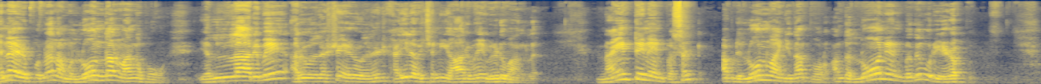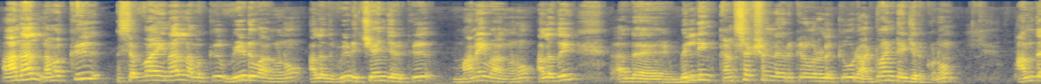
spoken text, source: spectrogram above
என்ன இழப்புன்னா நம்ம லோன் தான் வாங்க போவோம். எல்லாருமே அறுபது லட்சம் எழுபது லட்சம் கையில் வச்சுன்னு யாருமே வீடு வாங்கலை. நைன்டி நைன் பர்சன்ட் அப்படி லோன் வாங்கி தான் போகிறோம் அந்த லோன் என்பது ஒரு இழப்பு. ஆனால் நமக்கு செவ்வாயினால் நமக்கு வீடு வாங்கணும் அல்லது வீடு சேஞ்ச் இருக்குது மனை வாங்கணும் அல்லது அந்த பில்டிங் கன்ஸ்ட்ரக்ஷனில் இருக்கிறவர்களுக்கு ஒரு அட்வான்டேஜ் இருக்கணும். அந்த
